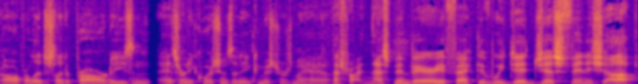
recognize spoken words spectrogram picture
all of our legislative priorities and answer any questions that any commissioners may have. That's right. And that's been very effective. We did just finish up.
